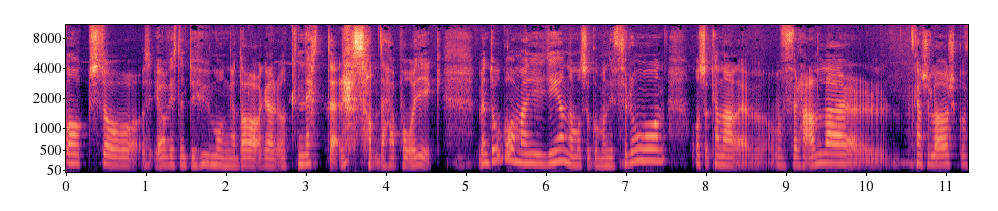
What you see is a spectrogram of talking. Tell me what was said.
Och så, jag vet inte hur många dagar och nätter som det här pågick. Men då går man ju igenom och så går man ifrån och så kan eh, och förhandlar. Kanske Lars går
